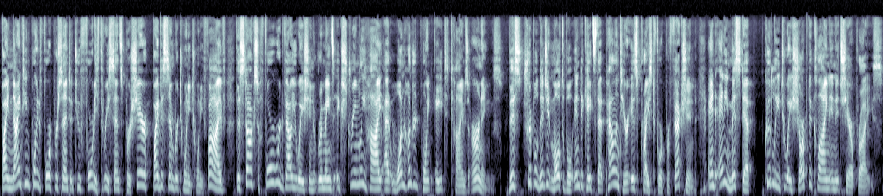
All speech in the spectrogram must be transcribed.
by 19.4% to 43 cents per share by December 2025, the stock's forward valuation remains extremely high at 100.8 times earnings. This triple-digit multiple indicates that Palantir is priced for perfection, and any misstep could lead to a sharp decline in its share price.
